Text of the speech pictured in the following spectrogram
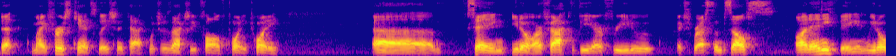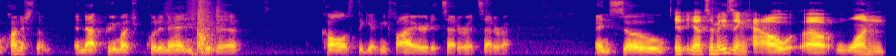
that my first cancellation attack, which was actually fall of 2020, uh, saying, you know, our faculty are free to express themselves on anything, and we don't punish them. And that pretty much put an end to the calls to get me fired, et cetera, et cetera. And so, It, yeah, it's amazing how uh, one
